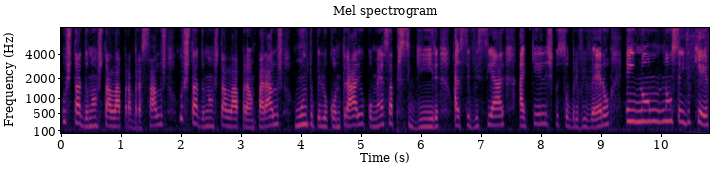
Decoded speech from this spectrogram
o Estado não está lá para abraçá-los, o Estado não está lá para ampará-los, muito pelo contrário, começa a perseguir, a se viciar aqueles que sobreviveram em nome não sei de quê.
